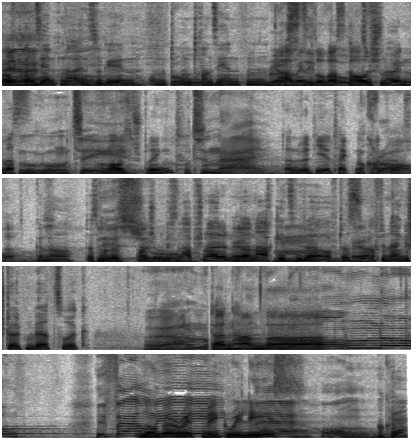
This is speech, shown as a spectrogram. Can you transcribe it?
um auf Transienten einzugehen und, und Transienten. ja, wenn sowas raus, wenn was rausspringt, dann wird die Attack noch mal kürzer. Genau, dass man das praktisch ein bisschen abschneidet und Ja. danach geht es wieder auf, das, Ja. auf den eingestellten Wert zurück. Dann haben wir Logarithmic Release. Okay.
